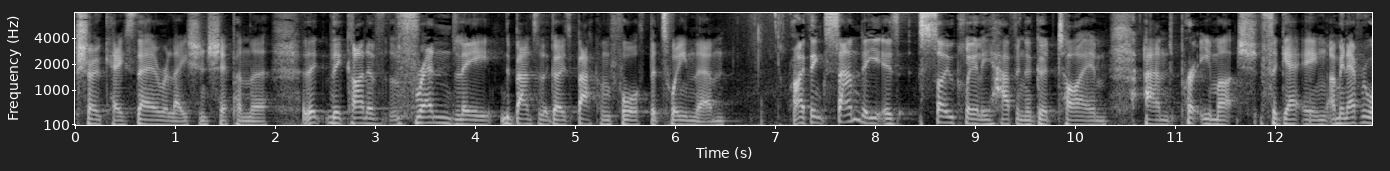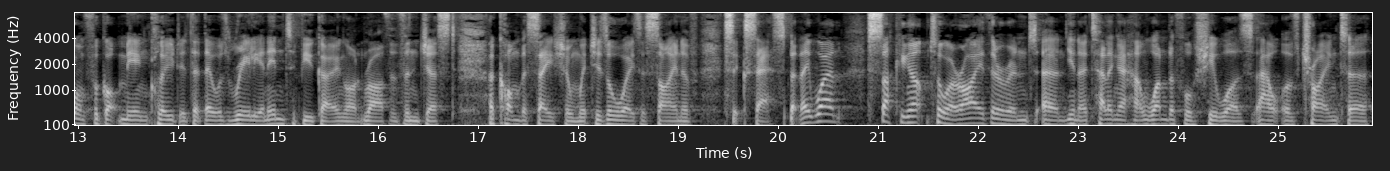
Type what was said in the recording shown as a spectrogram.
showcase their relationship and the, the, the kind of friendly banter that goes back and forth between them. I think Sandi is so clearly having a good time and pretty much forgetting. I mean, everyone forgot, me included, that there was really an interview going on rather than just a conversation, which is always a sign of success. But they weren't sucking up to her either and, and you know, telling her how wonderful she was out of trying to,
